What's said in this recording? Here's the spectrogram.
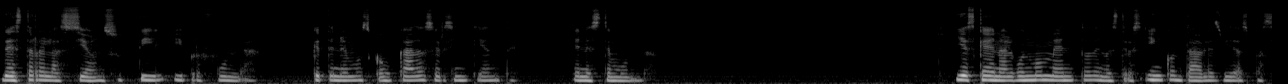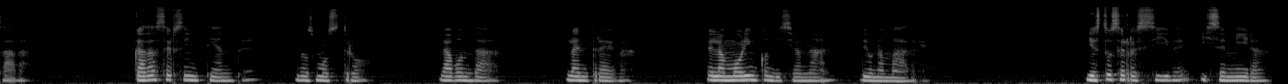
de esta relación sutil y profunda que tenemos con cada ser sintiente en este mundo. Y es que en algún momento de nuestras incontables vidas pasadas, cada ser sintiente nos mostró la bondad, la entrega, el amor incondicional de una madre. Y esto se recibe y se mira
